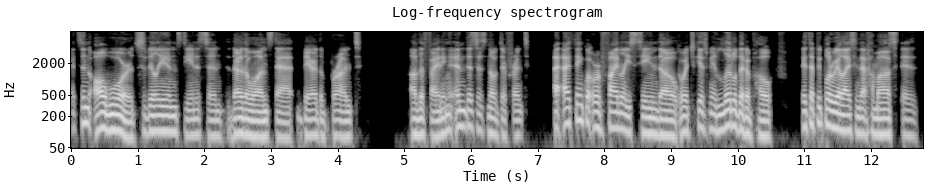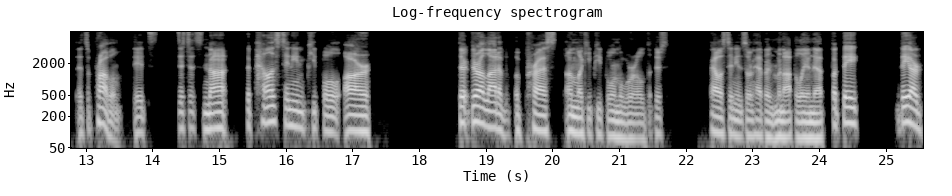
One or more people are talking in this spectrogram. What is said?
it's in all wars. Civilians, the innocent, they're the ones that bear the brunt of the fighting, and this is no different. I, I think what we're finally seeing, though, which gives me a little bit of hope, is that people are realizing that Hamas is it's a problem. It's this it's not the Palestinian people are there there are a lot of oppressed, unlucky people in the world. There's Palestinians don't have a monopoly on that, but they they are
